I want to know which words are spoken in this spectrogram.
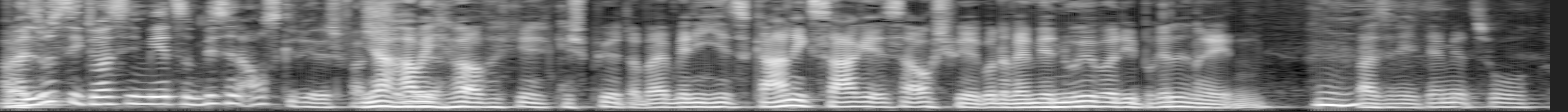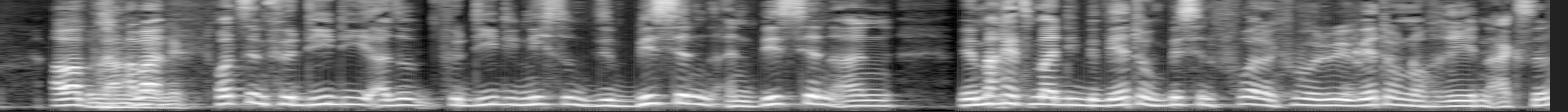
Aber lustig, du hast ihn mir jetzt so ein bisschen ausgeredet fast Ja, habe ich, hab ich ge- gespürt. Aber wenn ich jetzt gar nichts sage, ist es auch schwierig. Oder wenn wir nur über die Brillen reden. Weiß ich nicht, wäre mir zu, Aber, zu aber trotzdem für die, die, also für die, die nicht so ein bisschen, ein bisschen ein, wir machen jetzt mal die Bewertung ein bisschen vor, dann können wir über die Bewertung noch reden, Axel.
